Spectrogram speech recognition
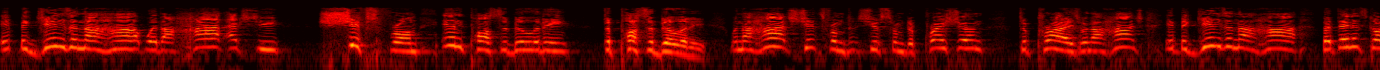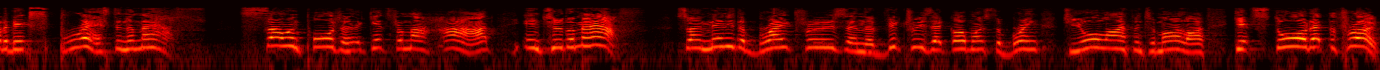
It begins in the heart where the heart actually shifts from impossibility to possibility. When the heart shifts from, shifts from depression to praise, when the heart, it begins in the heart, but then it's got to be expressed in the mouth. So important, it gets from the heart into the mouth. So many of the breakthroughs and the victories that God wants to bring to your life and to my life get stored at the throat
